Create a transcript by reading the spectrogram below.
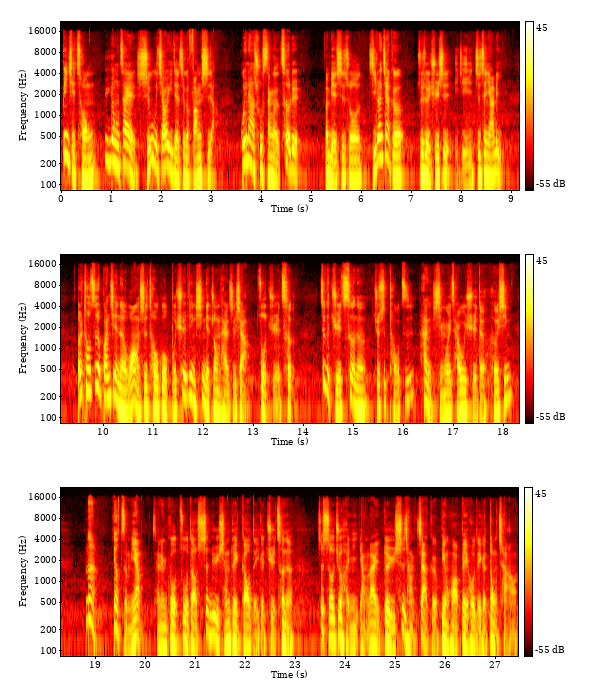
并且从运用在实物交易的这个方式啊。归纳出三个策略，分别是说极端价格、追随趋势以及支撑压力。而投资的关键呢，往往是透过不确定性的状态之下做决策。这个决策呢，就是投资和行为财务学的核心。那要怎么样才能够做到胜率相对高的一个决策呢？这时候就很仰赖对于市场价格变化背后的一个洞察哦。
